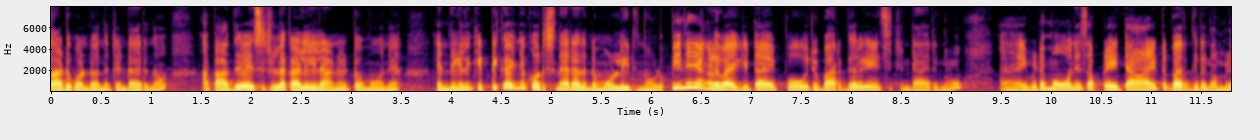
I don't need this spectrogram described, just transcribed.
കാർഡ് കൊണ്ടുവന്നിട്ടുണ്ടായിരുന്നു. അപ്പോൾ അത് വെച്ചിട്ടുള്ള കളിയിലാണ് കേട്ടോ മോന്. എന്തെങ്കിലും കിട്ടിക്കഴിഞ്ഞാൽ കുറച്ച് നേരം അതിന്റെ മുകളിൽ ഇരുന്നോളും. പിന്നെ ഞങ്ങൾ വൈകിട്ടായപ്പോൾ ഒരു ബർഗർ കഴിച്ചിട്ടുണ്ടായിരുന്നു. ഇവിടെ മോന് സെപ്പറേറ്റ് ആയിട്ട് ബർഗർ നമ്മൾ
